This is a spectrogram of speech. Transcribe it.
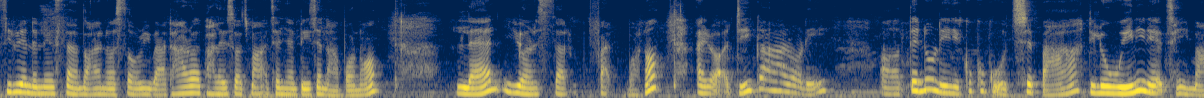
serious နည်းနည်းဆန်သွားရင်တော့ sorry ပါဒါကတော့ဘာလဲဆိုတော့ကျွန်မအချက်ညံပေးချင်တာပေါ့နော် let yourself fight ပေါ့နော်အဲ့တော့အဓိကကတော့လေ အာတင်တို့လေးတွေကိုကိုကိုချစ်ပါဒီလိုဝေးနေတဲ့အချိန်မှာ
